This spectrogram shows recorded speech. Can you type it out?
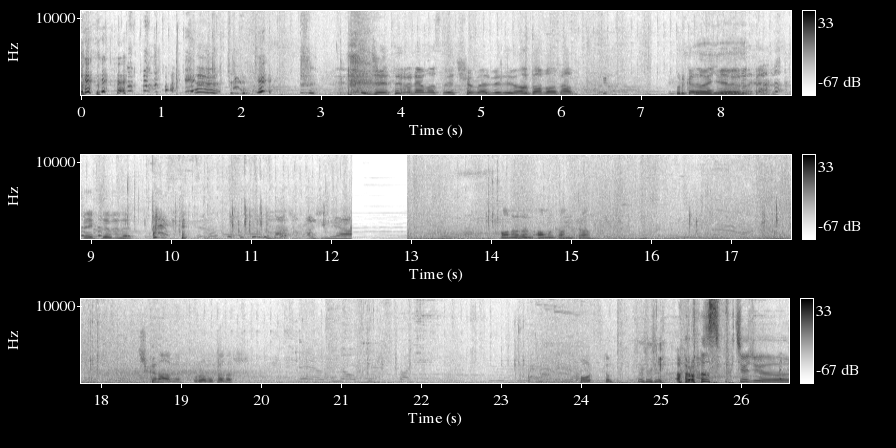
CTRL'e basmaya çömelme diyor. Adam adam. Furkan ben geliyorum kardeşim. Bekle beni. Ananın amı kanka. Çıkın abi. Bura bu kadar. Korktum. Orospu çocuğu.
